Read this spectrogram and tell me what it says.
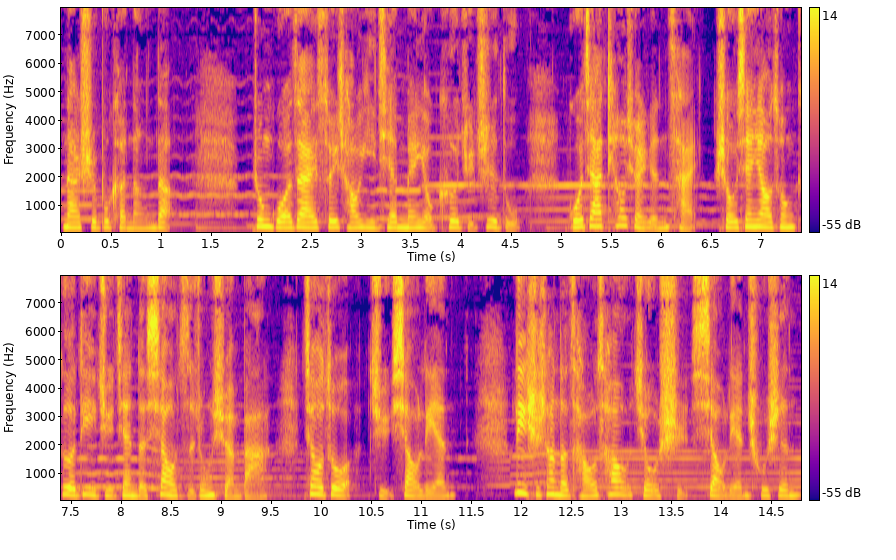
那是不可能的。中国在隋朝以前没有科举制度，国家挑选人才，首先要从各地举荐的孝子中选拔，叫做举孝廉。历史上的曹操就是孝廉出身。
